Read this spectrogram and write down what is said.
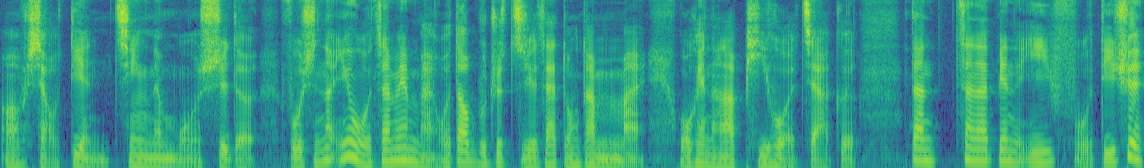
哦，小店经营的模式的服饰，那因为我在那边买，我倒不就直接在东大门买，我可以拿到批货的价格。但在那边的衣服，的确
